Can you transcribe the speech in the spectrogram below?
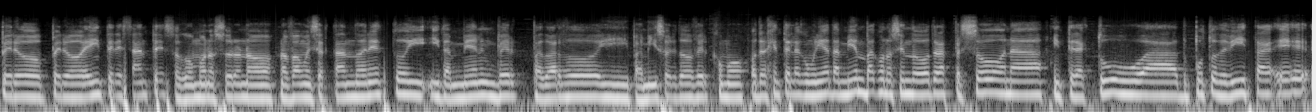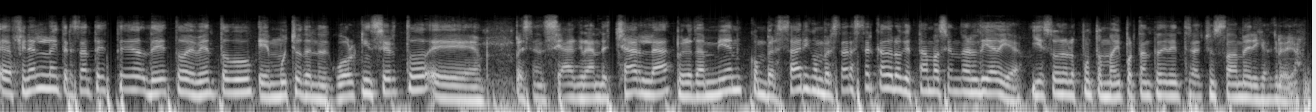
pero, pero es interesante eso, cómo nosotros nos, vamos insertando en esto y, y, también ver para Eduardo y para mí sobre todo ver cómo otra gente de la comunidad también va conociendo a otras personas, interactúa, puntos de vista. Eh, eh, al final lo interesante este, de estos eventos es mucho del networking, ¿cierto? Eh, presenciar grandes charlas, pero también conversar y conversar acerca de lo que estamos haciendo en el día a día. Y eso es uno de los puntos más importantes de la interacción en Sudamérica, creo yo.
